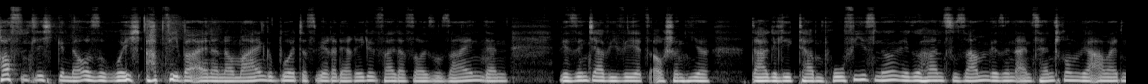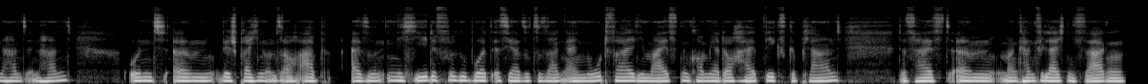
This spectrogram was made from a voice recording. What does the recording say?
hoffentlich genauso ruhig ab wie bei einer normalen Geburt. Das wäre der Regelfall. Das soll so sein, denn wir sind ja, wie wir jetzt auch schon hier dargelegt haben, Profis. Ne? Wir gehören zusammen. Wir sind ein Zentrum. Wir arbeiten Hand in Hand und ähm, wir sprechen uns auch ab. Also nicht jede Frühgeburt ist ja sozusagen ein Notfall. Die meisten kommen ja doch halbwegs geplant. Das heißt, ähm, man kann vielleicht nicht sagen,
